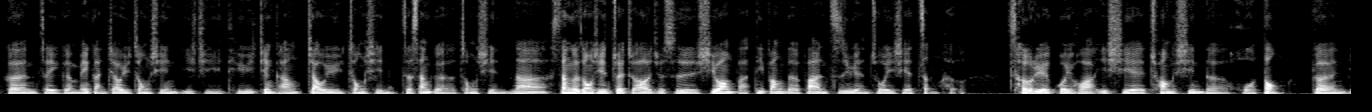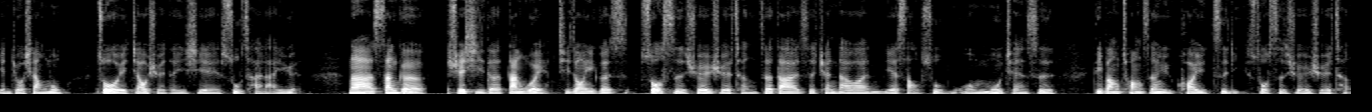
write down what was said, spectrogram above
跟这个美感教育中心以及体育健康教育中心这三个中心，那三个中心最主要就是希望把地方的发展资源做一些整合，策略规划一些创新的活动跟研究项目，作为教学的一些素材来源。那三个学习的单位，其中一个是硕士学学程，这大概是全台湾也少数。我们目前是地方创生与跨域治理硕士学位学程。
